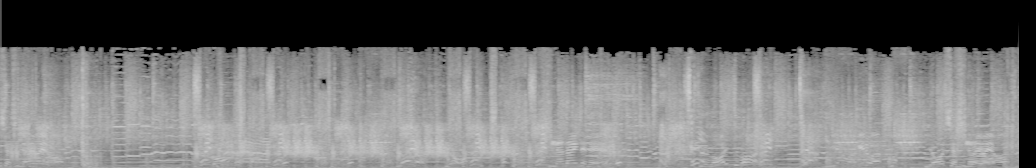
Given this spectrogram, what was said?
容赦しない。わよしない。わよ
